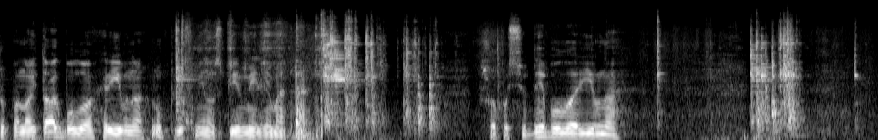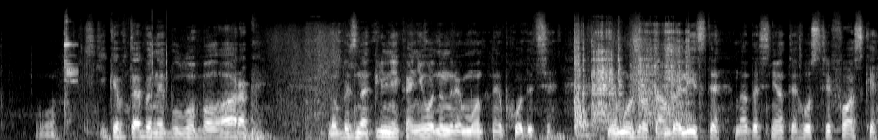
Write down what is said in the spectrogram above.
щоб воно і так було рівно, ну плюс-мінус пів міліметра. Щоб ось сюди було рівно. О. Скільки в тебе не було болгарок, але без напільника ні один ремонт не обходиться. Не можу там долізти, треба зняти гострі фаски.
